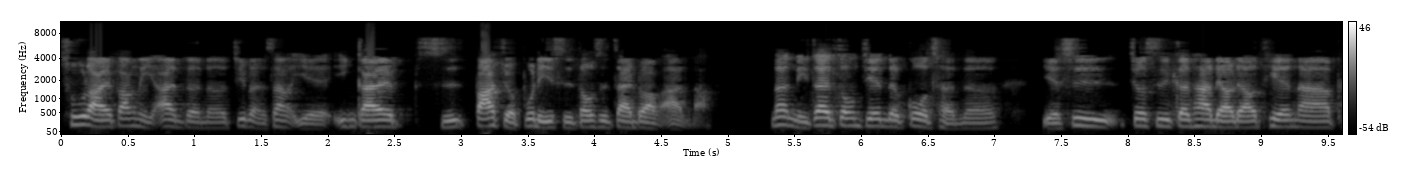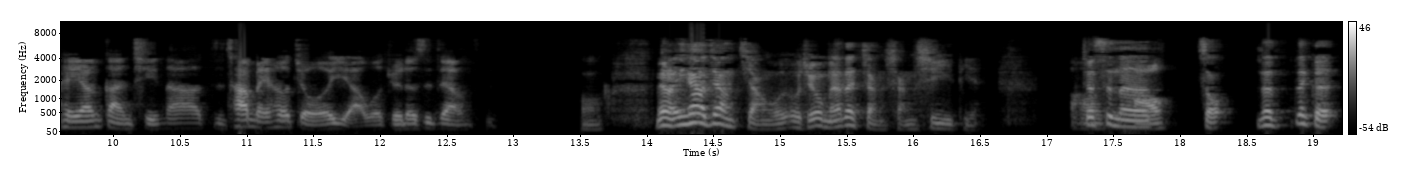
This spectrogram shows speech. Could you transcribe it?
出来帮你按的呢，基本上也应该十八九不离十都是在乱按啦。那你在中间的过程呢，也是就是跟他聊聊天啊，培养感情啊，只差没喝酒而已啊，我觉得是这样子。哦，没有，应该要这样讲。我我觉得我们要再讲详细一点，哦、就是呢，走那那个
